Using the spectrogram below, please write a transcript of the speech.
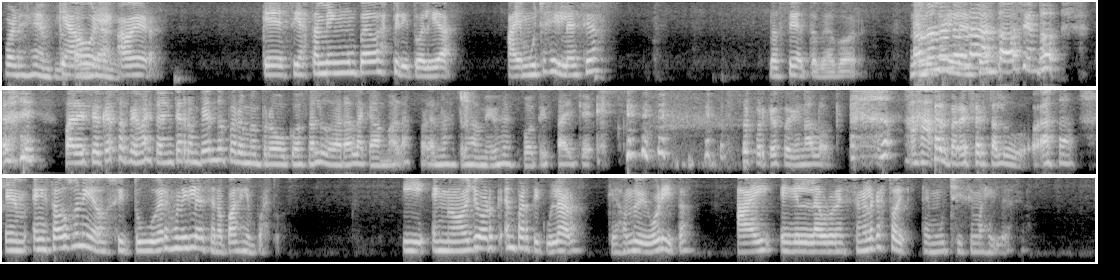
Por ejemplo, Que ahora, también- a ver, que decías también un pedo de espiritualidad. Hay muchas iglesias. Lo siento, mi amor. No, no, no, no, no, estaba haciendo. Pareció que Sofía me estaba interrumpiendo, pero me provocó saludar a la cámara para nuestros amigos de Spotify, que. no sé por qué soy una loca. Ajá. Al parecer, saludo. Ajá. En, en Estados Unidos, si tú eres una iglesia, no pagas impuestos. Y en Nueva York en particular, que es donde vivo ahorita, hay, en la organización en la que estoy, hay muchísimas iglesias.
